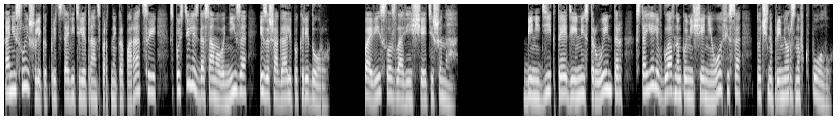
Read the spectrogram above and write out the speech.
Они слышали, как представители транспортной корпорации спустились до самого низа и зашагали по коридору. Повисла зловещая тишина. Бенедикт, Эдди и мистер Уинтер стояли в главном помещении офиса, точно примерзнув к полу.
